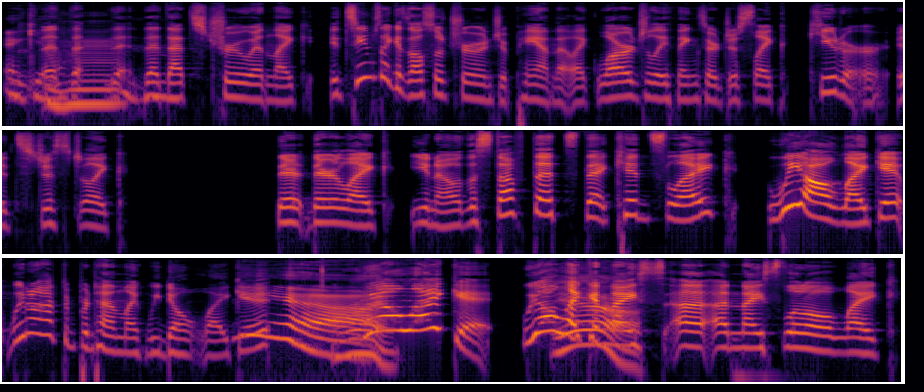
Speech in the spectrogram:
Thank you. that, that, Mhm. that, that that's true and like it seems like it's also true in Japan that like largely things are just like cuter. It's just like they're they're like, you know, the stuff that's that kids like, we all like it. We don't have to pretend like we don't like it. Yeah. We all like it. We all like Yeah. a nice uh, a nice little like I-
